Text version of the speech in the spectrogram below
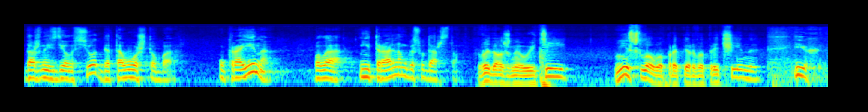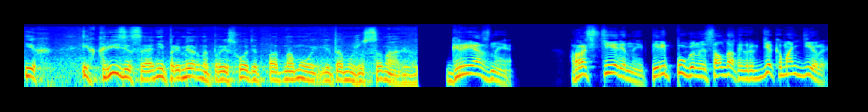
должны сделать все для того, чтобы Украина была нейтральным государством. Вы должны уйти. Ни слова про первопричины. их, их, их кризисы, они примерно происходят по одному и тому же сценарию. грязные, растерянные, перепуганные солдаты. Я говорю, где командиры?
